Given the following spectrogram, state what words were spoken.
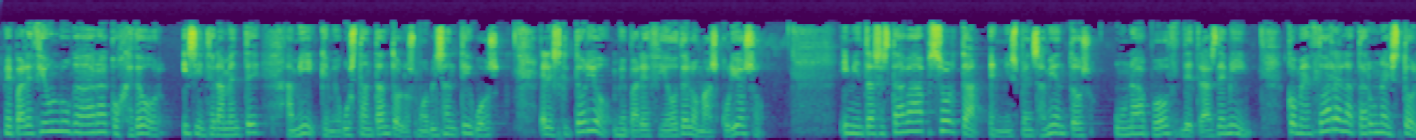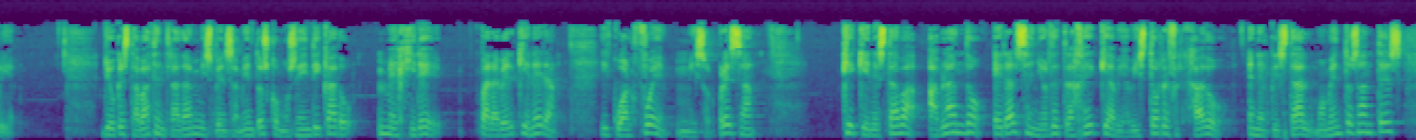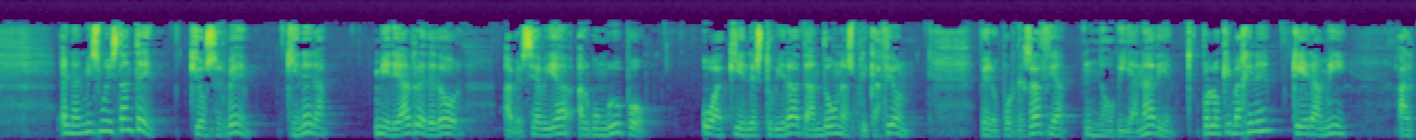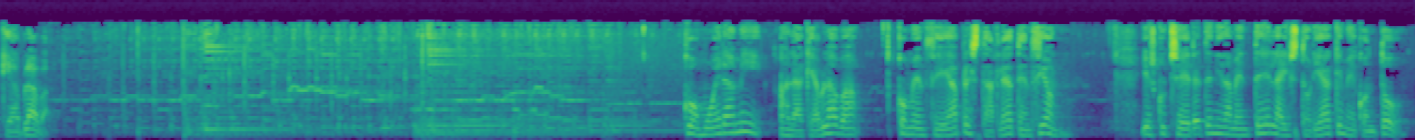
Me pareció un lugar acogedor y, sinceramente, a mí, que me gustan tanto los muebles antiguos, el escritorio me pareció de lo más curioso. Y mientras estaba absorta en mis pensamientos, una voz detrás de mí comenzó a relatar una historia yo que estaba centrada en mis pensamientos, como os he indicado, me giré para ver quién era y cuál fue mi sorpresa, que quien estaba hablando era el señor de traje que había visto reflejado en el cristal momentos antes. En el mismo instante que observé quién era, miré alrededor a ver si había algún grupo o a quien le estuviera dando una explicación. Pero por desgracia no vi a nadie, por lo que imaginé que era a mí al que hablaba. Como era a mí a la que hablaba, comencé a prestarle atención y escuché detenidamente la historia que me contó.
